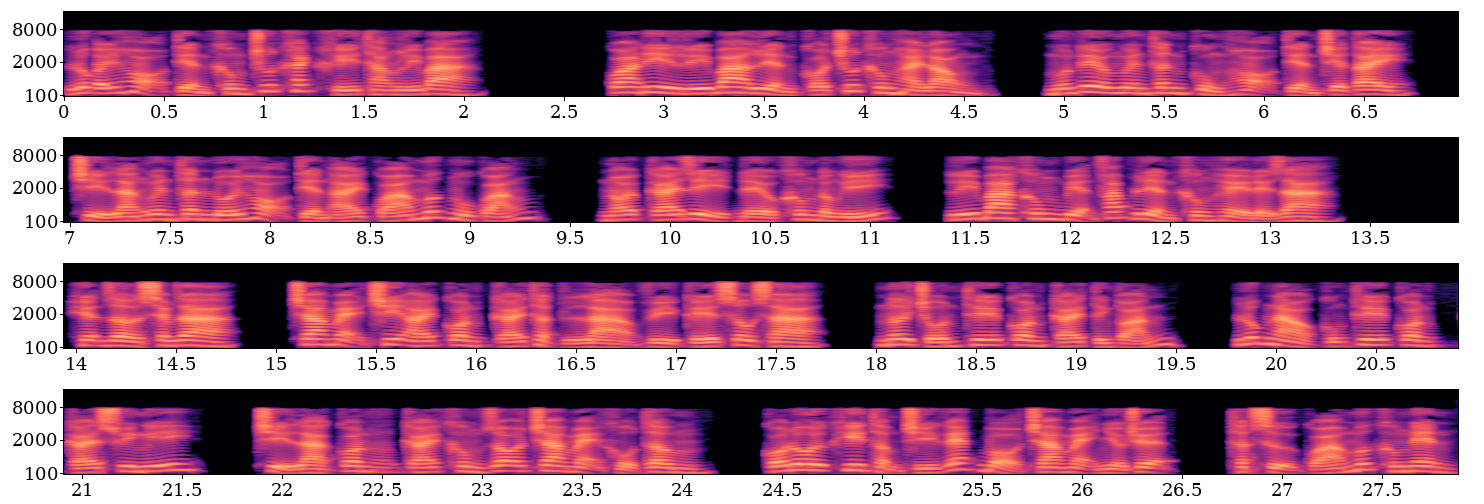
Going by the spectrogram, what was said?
lúc ấy họ tiền không chút khách khí thăng Lý Ba. Qua đi Lý Ba liền có chút không hài lòng, muốn kêu nguyên thân cùng họ tiền chia tay, chỉ là nguyên thân đối họ tiền ái quá mức mù quáng, nói cái gì đều không đồng ý, Lý Ba không biện pháp liền không hề để ra. Hiện giờ xem ra, cha mẹ chi ái con cái thật là vì kế sâu xa, nơi trốn thế con cái tính toán, lúc nào cũng thế con cái suy nghĩ, chỉ là con cái không rõ cha mẹ khổ tâm, có đôi khi thậm chí ghét bỏ cha mẹ nhiều chuyện, thật sự quá mức không nên.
